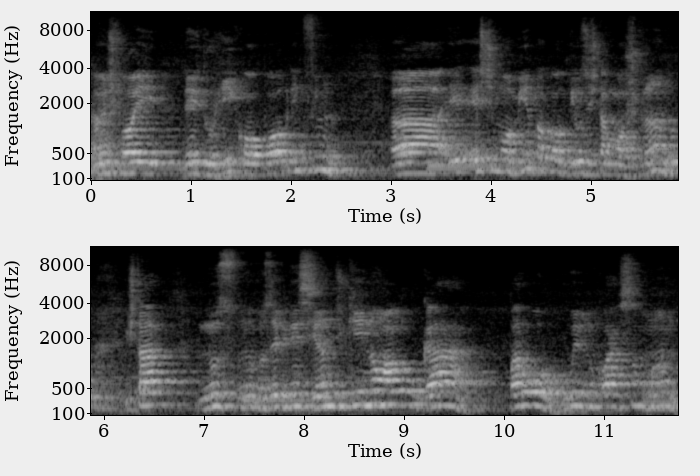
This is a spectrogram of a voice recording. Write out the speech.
Não escolhe desde o rico ao pobre, enfim. Uh, este momento ao qual Deus está mostrando está nos, nos evidenciando de que não há lugar para o orgulho no coração humano,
